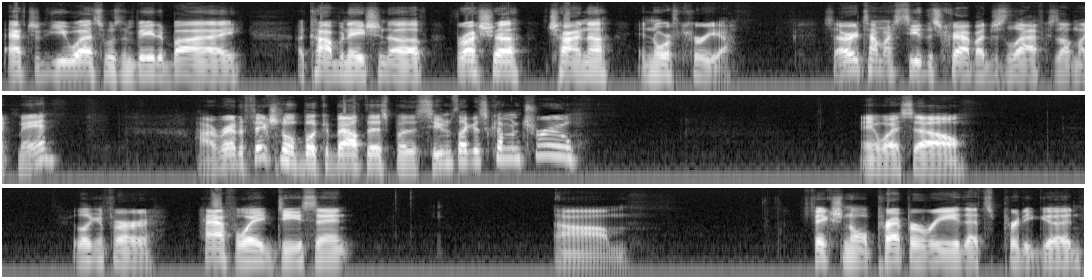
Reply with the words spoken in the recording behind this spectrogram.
after the U.S. was invaded by a combination of Russia, China, and North Korea. So every time I see this crap, I just laugh because I'm like, man, I read a fictional book about this, but it seems like it's coming true. Anyway, so if you're looking for halfway decent um, fictional prepper read, that's pretty good.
